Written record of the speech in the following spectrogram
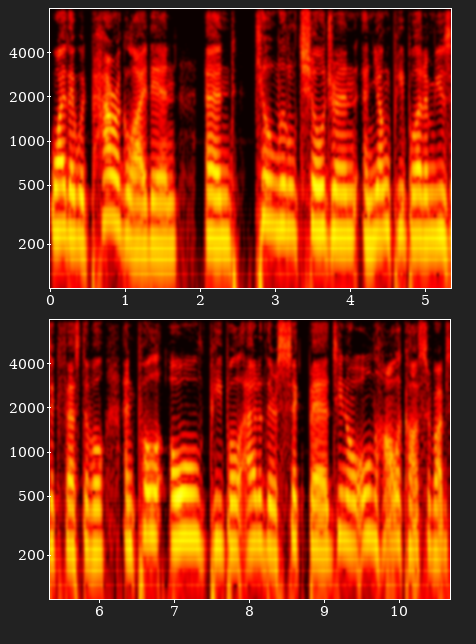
why they would paraglide in and kill little children and young people at a music festival and pull old people out of their sick beds, you know, old Holocaust survivors.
